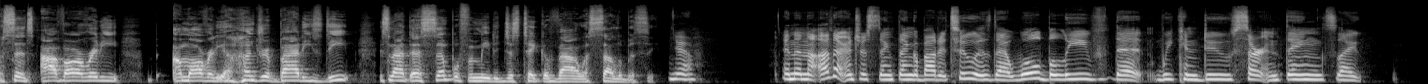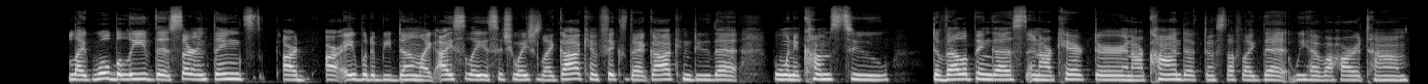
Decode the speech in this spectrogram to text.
Since I've already, I'm already a hundred bodies deep, it's not that simple for me to just take a vow of celibacy. Yeah. And then the other interesting thing about it too is that we'll believe that we can do certain things like like we'll believe that certain things are are able to be done like isolated situations like god can fix that god can do that. But when it comes to developing us and our character and our conduct and stuff like that we have a hard time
